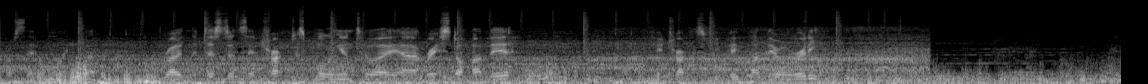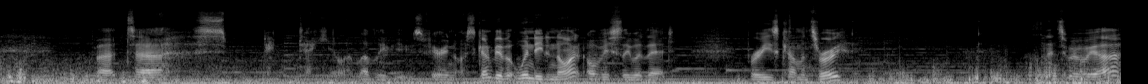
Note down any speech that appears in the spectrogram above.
across that point, but road in the distance, that truck just pulling into a uh, rest stop up there. A few trucks, a few people up there already. But uh, lovely views, very nice. It's going to be a bit windy tonight, obviously with that breeze coming through. And that's where we are.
